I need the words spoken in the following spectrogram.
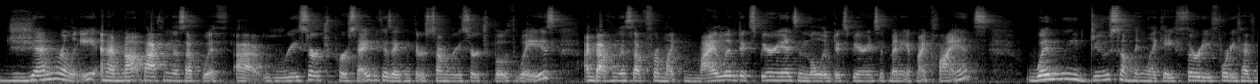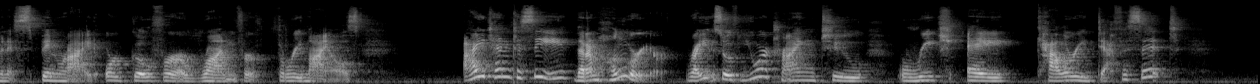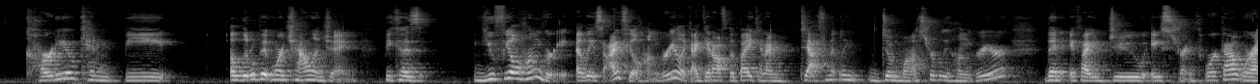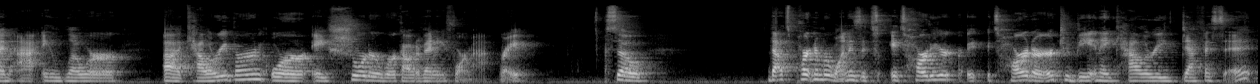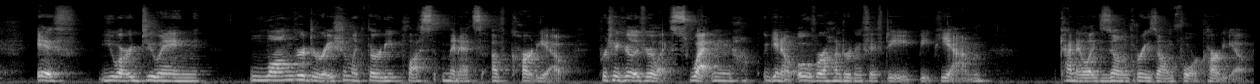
Generally, and I'm not backing this up with uh, research per se because I think there's some research both ways. I'm backing this up from like my lived experience and the lived experience of many of my clients. When we do something like a 30, 45 minute spin ride or go for a run for three miles, I tend to see that I'm hungrier, right? So if you are trying to reach a calorie deficit, cardio can be a little bit more challenging because you feel hungry. At least I feel hungry. Like I get off the bike and I'm definitely demonstrably hungrier than if I do a strength workout where I'm at a lower uh, calorie burn or a shorter workout of any format, right? So that's part number one is it's it's harder it's harder to be in a calorie deficit if you are doing longer duration like 30 plus minutes of cardio particularly if you're like sweating you know over 150 bpm kind of like zone 3 zone 4 cardio.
